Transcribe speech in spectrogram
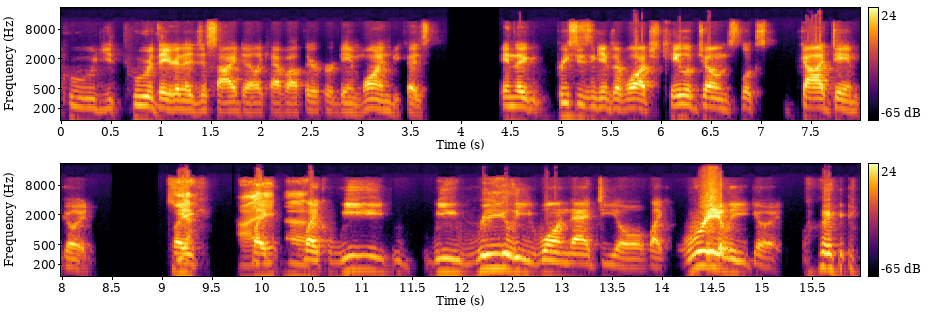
who you, who are they going to decide to like have out there for game one because in the preseason games I've watched, Caleb Jones looks goddamn good. Like, Yeah, I, like, uh, like we we really won that deal. Like, really good.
